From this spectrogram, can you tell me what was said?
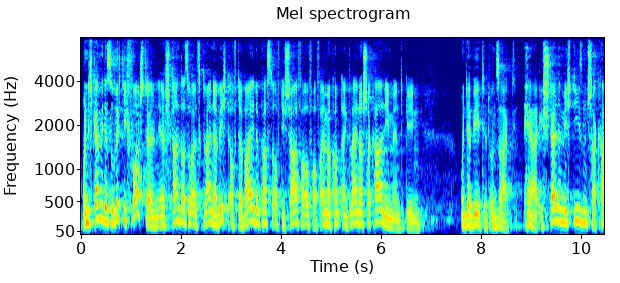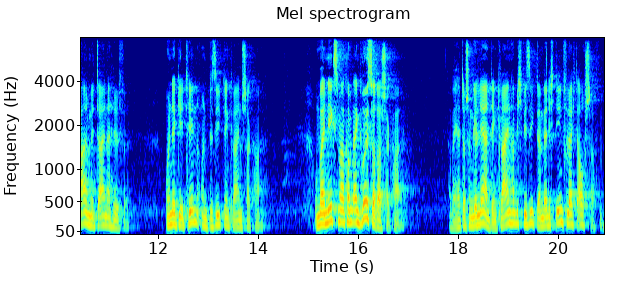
Und ich kann mir das so richtig vorstellen. Er stand da so als kleiner Wicht auf der Weide, passte auf die Schafe auf. Auf einmal kommt ein kleiner Schakal ihm entgegen. Und er betet und sagt, Herr, ich stelle mich diesen Schakal mit deiner Hilfe. Und er geht hin und besiegt den kleinen Schakal. Und beim nächsten Mal kommt ein größerer Schakal. Aber er hat ja schon gelernt, den kleinen habe ich besiegt, dann werde ich den vielleicht auch schaffen.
